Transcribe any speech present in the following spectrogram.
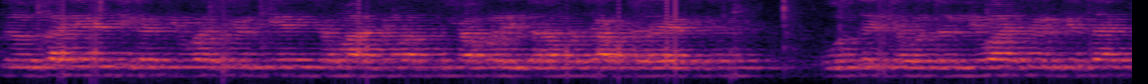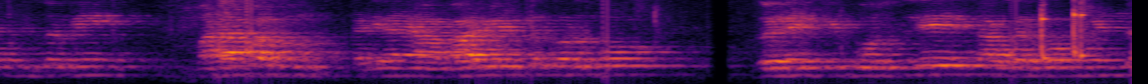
सहकार्य या ठिकाणी निवासी शेळके यांच्या माध्यमातून या परिसरामध्ये आपल्याला या ठिकाणी होत त्याबद्दल निवास शेळके साहेब तुमचं मी मनापासून या ठिकाणी आभार व्यक्त करतो. गणेशजी भोसले सागरभाऊ मिंड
